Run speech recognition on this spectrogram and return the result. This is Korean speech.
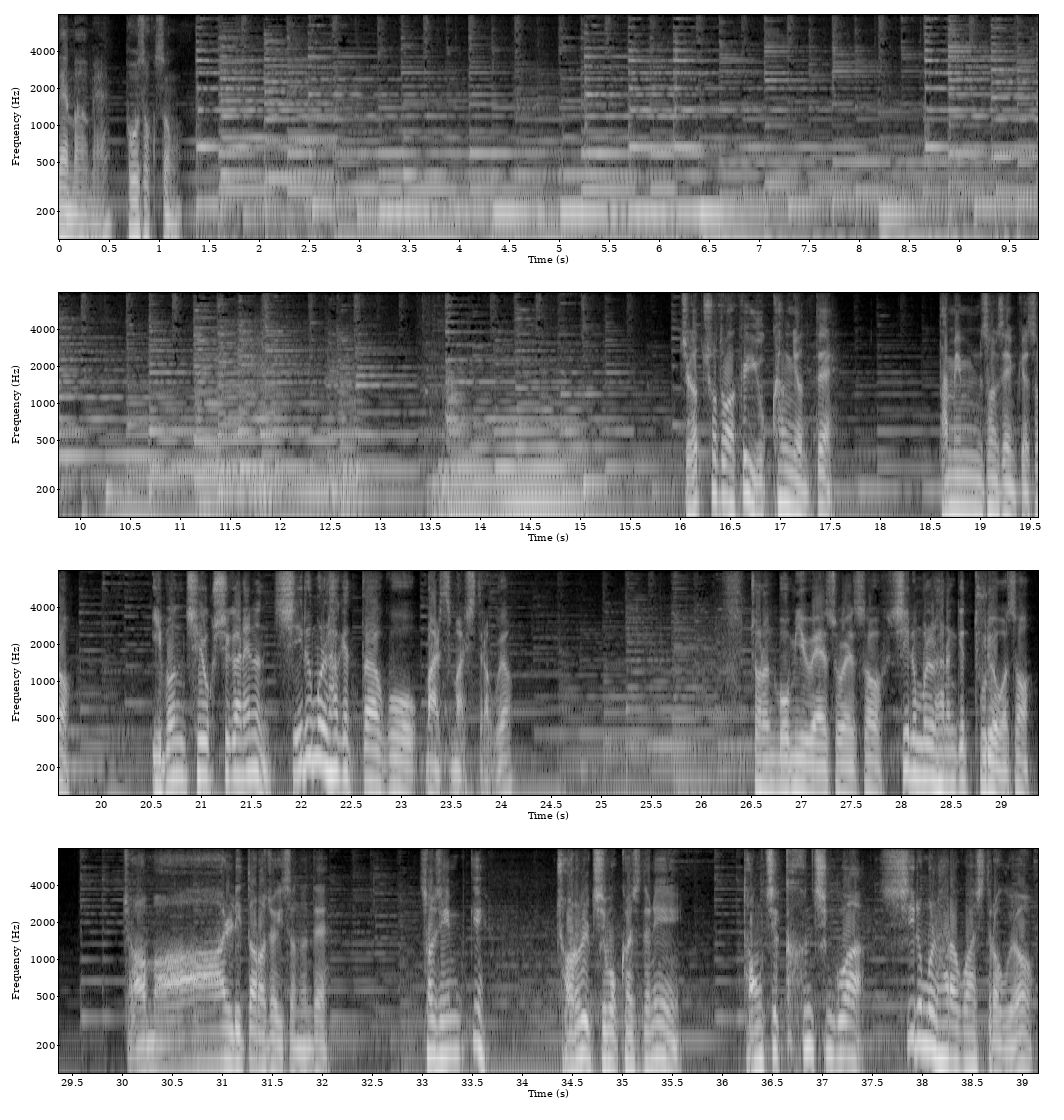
내 마음의 보석송 제가 초등학교 6학년 때 담임 선생님께서 이번 체육 시간에는 씨름을 하겠다고 말씀하시더라고요. 저는 몸이 왜소해서 씨름을 하는 게 두려워서 저 멀리 떨어져 있었는데 선생님께 저를 지목하시더니 덩치 큰 친구와 씨름을 하라고 하시더라고요.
